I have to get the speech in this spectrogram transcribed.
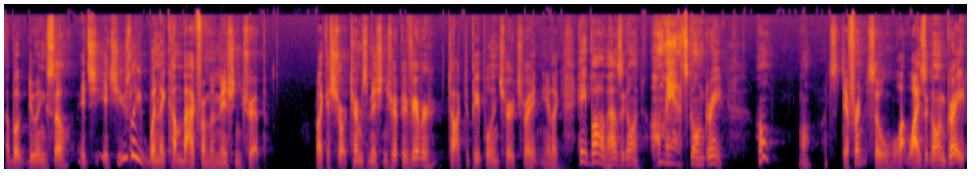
about doing so. It's it's usually when they come back from a mission trip, like a short-term mission trip. Have you ever talked to people in church, right? And you're like, "Hey, Bob, how's it going?" "Oh man, it's going great." "Oh, well, that's different. So why is it going great?"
